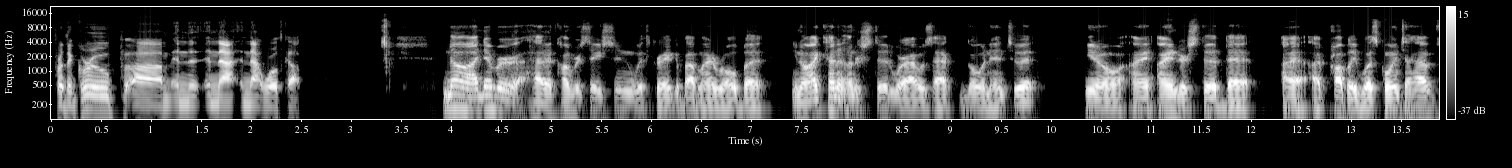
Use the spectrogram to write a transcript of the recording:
for the group, um, in the in that in that World Cup? No, I never had a conversation with Greg about my role, but you know, I kind of understood where I was at going into it. You know, I, I understood that I, I probably was going to have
